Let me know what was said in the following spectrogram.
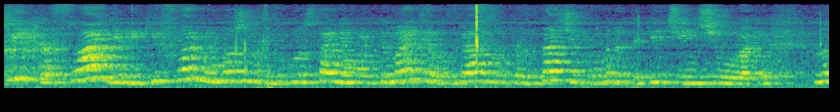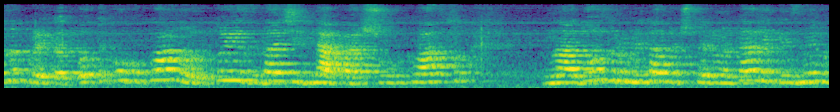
кілька слайдів, в якій формі можна з використанням мультимедіа розв'язувати задачі і проводити ті чи інші уроки. Ну, наприклад, от такого плану, то є задачі для першого класу, На дозором літали чотири метелики, з ними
